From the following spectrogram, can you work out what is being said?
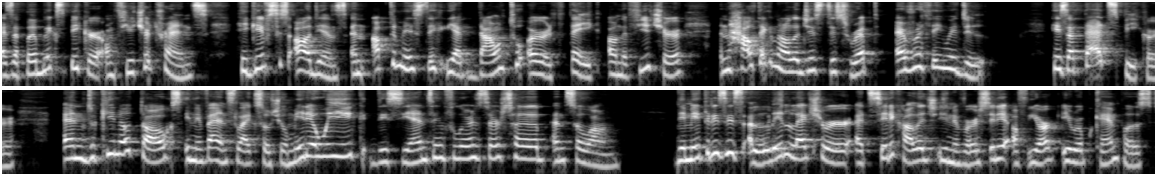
As a public speaker on future trends, he gives his audience an optimistic yet down to earth take on the future and how technologies disrupt everything we do. He's a TED speaker and do keynote talks in events like Social Media Week, DCN's Influencers Hub, and so on. Dimitris is a lead lecturer at City College University of York Europe campus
